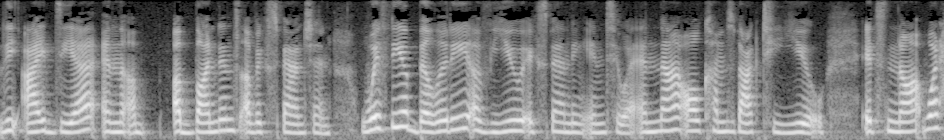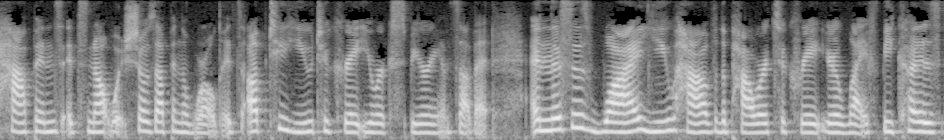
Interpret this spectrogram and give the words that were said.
the idea and the abundance of expansion with the ability of you expanding into it. And that all comes back to you. It's not what happens, it's not what shows up in the world. It's up to you to create your experience of it. And this is why you have the power to create your life because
